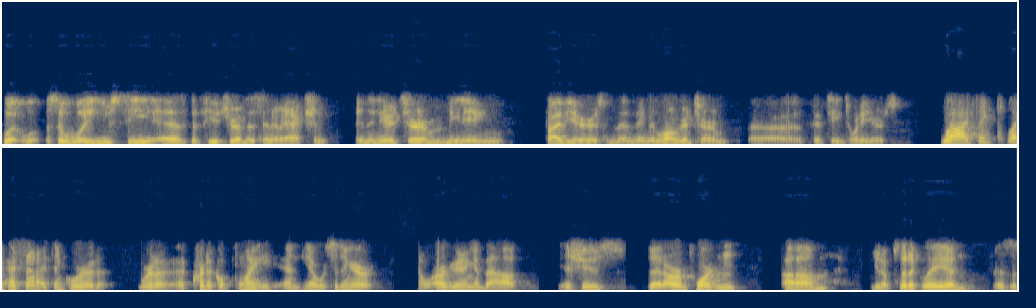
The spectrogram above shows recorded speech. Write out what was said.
What, what, so, what do you see as the future of this interaction in the near term, meaning five years, and then maybe longer term, uh, 15, 20 years? Well, I think, like I said, I think we're at we're at a, a critical point, and you know, we're sitting here you know, arguing about issues that are important, um, you know, politically and as a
